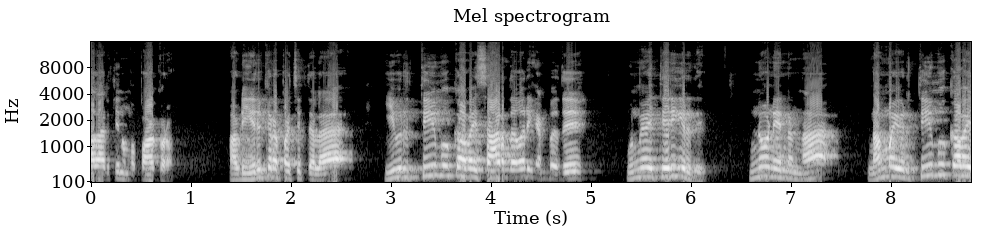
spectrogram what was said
ஆதாரத்தை நம்ம பார்க்கிறோம். அப்படி இருக்கிற பட்சத்துல இவர் திமுகவை சார்ந்தவர் என்பது உண்மையை தெரிகிறது. இன்னொன்னு என்னன்னா நம்ம இவர் திமுகவை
